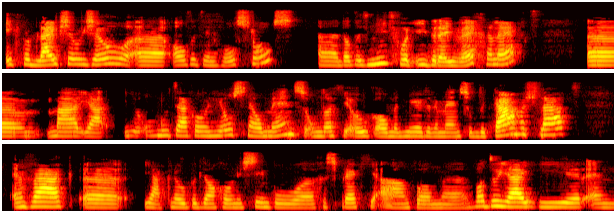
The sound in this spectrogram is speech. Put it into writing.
ik verblijf sowieso altijd in hostels. Uh, dat is niet voor iedereen weggelegd. Um, maar ja, je ontmoet daar gewoon heel snel mensen, omdat je ook al met meerdere mensen op de kamer slaapt. En vaak uh, ja, knoop ik dan gewoon een simpel uh, gesprekje aan van wat doe jij hier en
